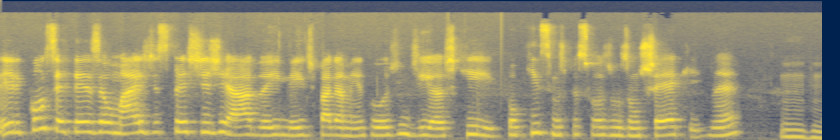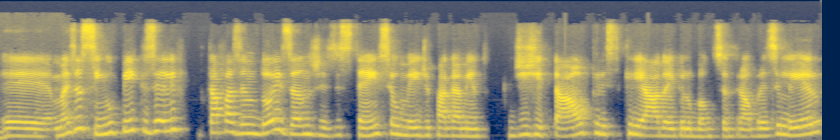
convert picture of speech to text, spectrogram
ele com certeza é o mais desprestigiado aí, meio de pagamento hoje em dia. Acho que pouquíssimas pessoas usam cheque, né? Uhum. É, mas assim, o Pix, ele está fazendo dois anos de existência, o meio de pagamento digital, criado aí pelo Banco Central Brasileiro,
